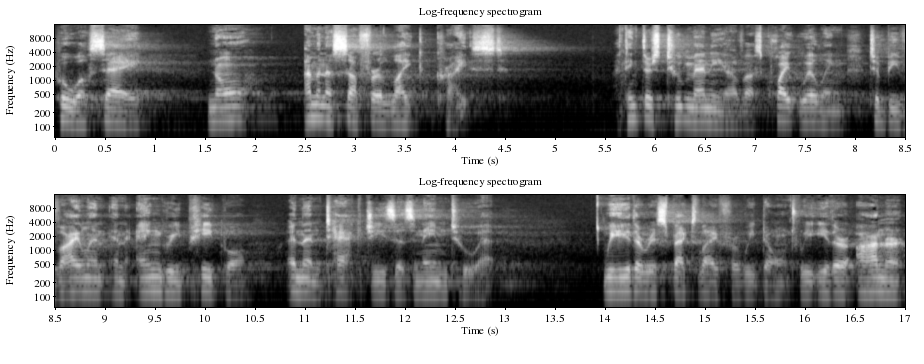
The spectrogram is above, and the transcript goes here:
who will say, No, I'm going to suffer like Christ. I think there's too many of us quite willing to be violent and angry people and then tack Jesus' name to it. We either respect life or we don't. We either honor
